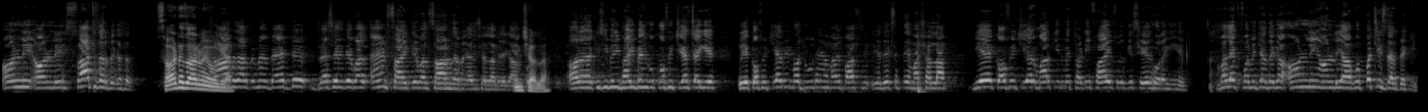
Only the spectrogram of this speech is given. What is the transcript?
ओनली ओनली साठ हज़ार रुपए का सर। साठ हज़ार में हो गया। साठ हज़ार रुपए में bed dressing table and side table साठ हज़ार रुपए का इंशाल्लाह मिलेगा इंशाल्लाह। और किसी मेरी भाई बहन को कॉफ़ी चेयर चाहिए तो ये कॉफ़ी चेयर भी मौजूद है हमारे पास। ये देख सकते हैं माशाल्लाह। ये कॉफ़ी चेयर मार्केट में थर्टी फाइव की सेल हो रही है। मलिक फर्नीचर देगा ओनली ओनली आपको पच्चीस हज़ार रुपए की।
